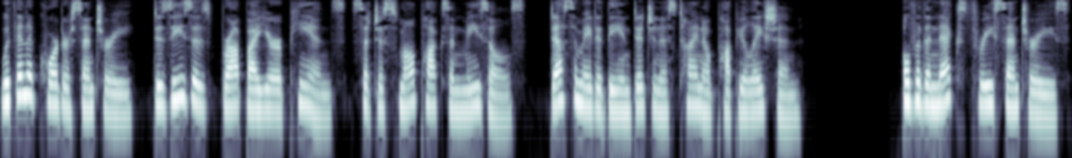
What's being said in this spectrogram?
Within a quarter century, diseases brought by Europeans, such as smallpox and measles, decimated the indigenous Taino population. Over the next three centuries,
